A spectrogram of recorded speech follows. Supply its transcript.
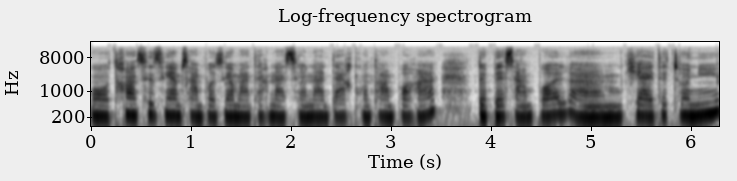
au 36e Symposium international d'art contemporain de Baie-Saint-Paul, qui a été tenu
